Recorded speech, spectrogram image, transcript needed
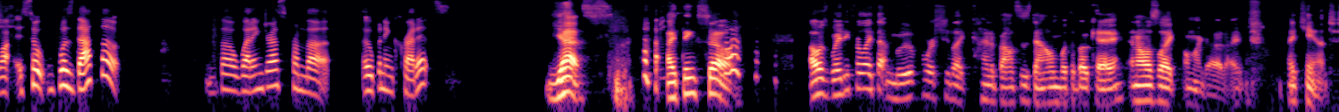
Why? So was that the the wedding dress from the opening credits? Yes, I think so. I was waiting for like that move where she like kind of bounces down with a bouquet, and I was like, oh my god, I, I can't.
